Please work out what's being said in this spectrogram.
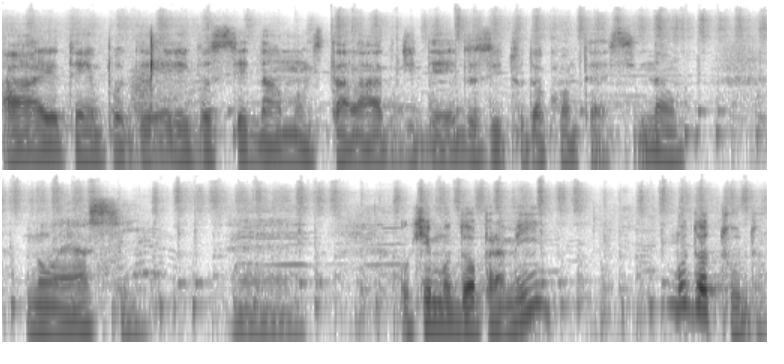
ah, eu tenho poder e você dá um instalado de dedos e tudo acontece. Não, não é assim. É... O que mudou para mim? Mudou tudo.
